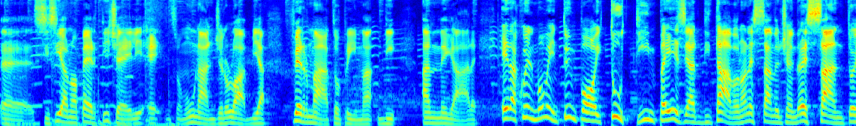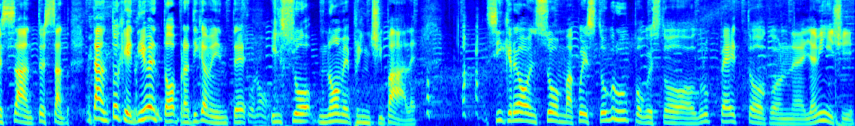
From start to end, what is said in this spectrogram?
eh, si siano aperti i cieli e insomma un angelo lo abbia fermato prima di annegare. E da quel momento in poi tutti in paese additavano Alessandro dicendo è santo, è santo, è santo, tanto che diventò praticamente il suo nome principale. Si creò insomma questo gruppo, questo gruppetto con gli amici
